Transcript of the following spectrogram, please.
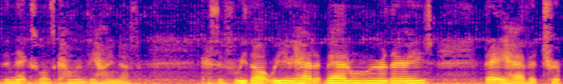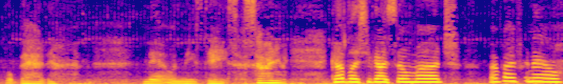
The next one's coming behind us. Because if we thought we had it bad when we were their age, they have it triple bad now in these days. So anyway, God bless you guys so much. Bye-bye for now.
